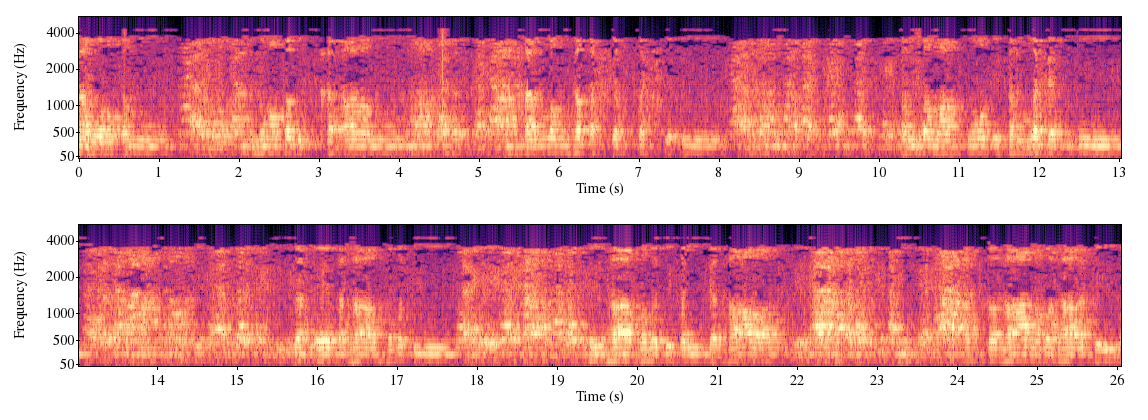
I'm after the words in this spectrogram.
నోకం నోపదుఃఖతాం సర్వం హ పశ్య పశ్యతి సర్వమాప్నోతి సర్వశక్తి ఏకథా భవతి త్రిధా భవతి పంచధా సప్తధా నవధా చైవ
